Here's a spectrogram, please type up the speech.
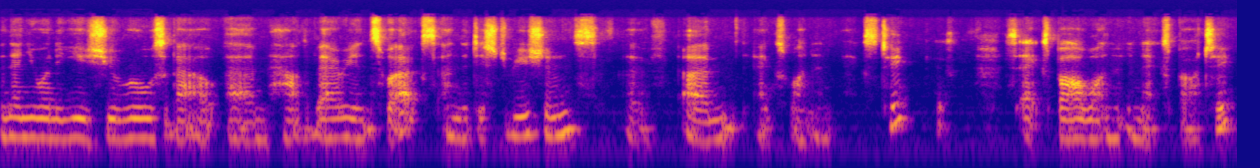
And then you want to use your rules about um, how the variance works and the distributions of um, x1 and x2, so x bar 1 and x bar 2,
